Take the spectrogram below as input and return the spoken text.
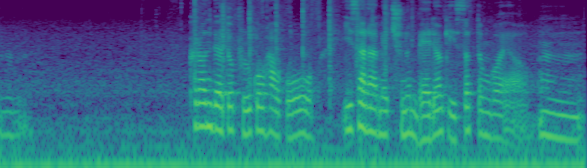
음. 그런데도 불구하고 이 사람의 주는 매력이 있었던 거예요. 음.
